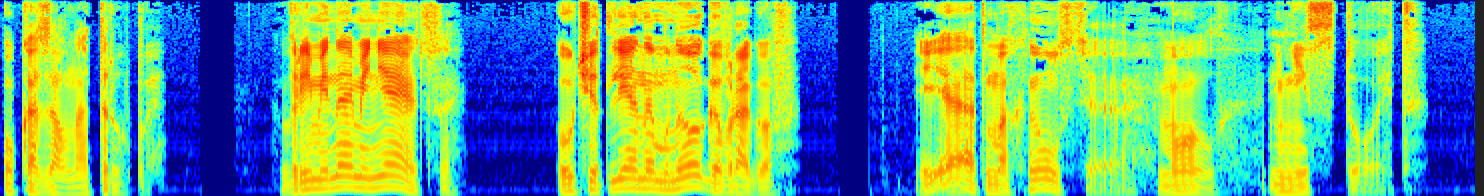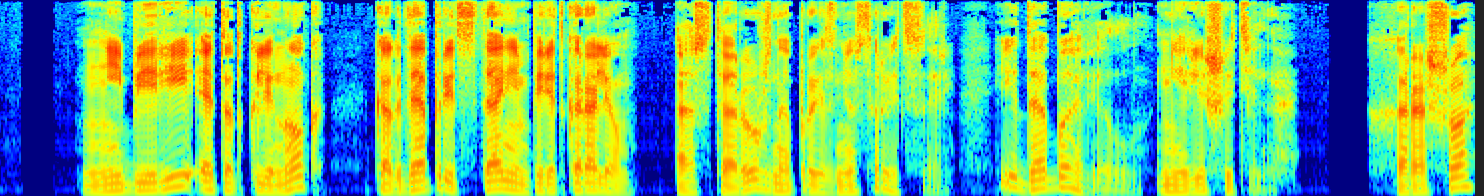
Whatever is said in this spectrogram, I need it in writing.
Указал на трупы. «Времена меняются. У Четлена много врагов». Я отмахнулся, мол, не стоит. Не бери этот клинок, когда предстанем перед королем, осторожно произнес рыцарь и добавил нерешительно. Хорошо?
